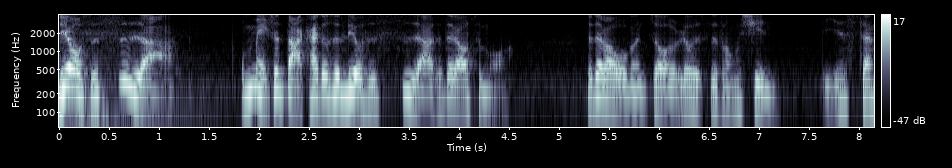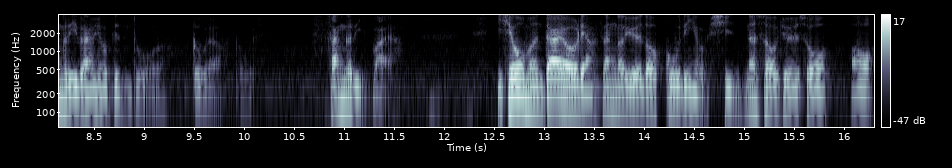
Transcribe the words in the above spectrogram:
六十四啊！我们每次打开都是六十四啊，这代表什么？这代表我们只有六十四封信，已经三个礼拜还没有变多了。各位啊，各位，三个礼拜啊！以前我们大概有两三个月都固定有信，那时候觉得说，哦，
